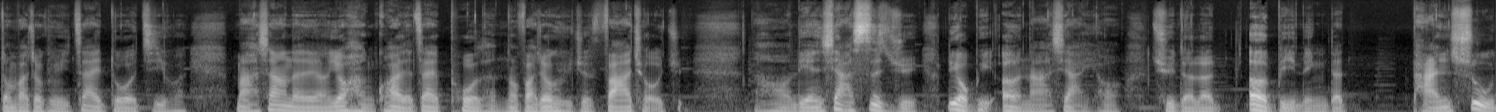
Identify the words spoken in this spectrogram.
Novak Djokovic 再多机会，马上的又很快的再破了 Novak Djokovic 发球局，然后连下四局六比二拿下以后，取得了二比零的盘数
